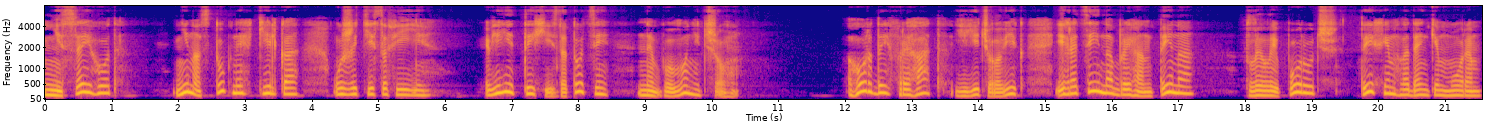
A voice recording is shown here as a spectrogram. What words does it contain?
Ні сей год ні наступних кілька у житті Софії. В її тихій затоці не було нічого. Гордий фрегат, її чоловік і граційна бригантина плили поруч тихим гладеньким морем.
